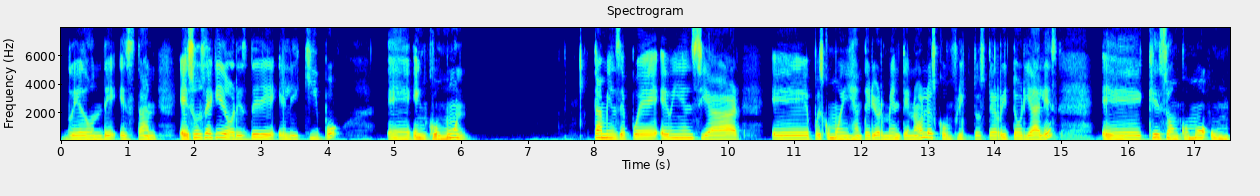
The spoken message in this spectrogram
de donde están esos seguidores del equipo eh, en común. También se puede evidenciar eh, pues como dije anteriormente no los conflictos territoriales que son como un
